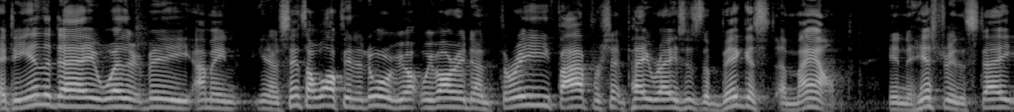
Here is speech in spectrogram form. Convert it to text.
At the end of the day, whether it be, I mean, you know, since I walked in the door, we've, we've already done three 5% pay raises, the biggest amount in the history of the state,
